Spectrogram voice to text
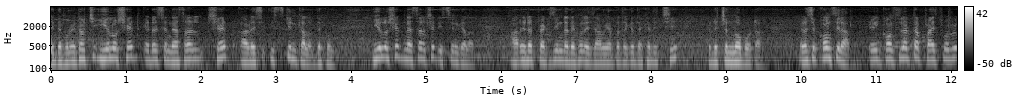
এই দেখুন এটা হচ্ছে ইয়েলো শেড এটা হচ্ছে ন্যাচারাল শেড আর এটা হচ্ছে স্কিন কালার দেখুন। Yellow shade natural shade skin colour আর এটার প্যাকেজিংটা দেখুন, এই যে আমি আপনাদেরকে দেখা দিচ্ছি, এটা হচ্ছে নবোটা এটা হচ্ছে কনসিলার এই কনসিলারটা প্রাইস পড়বে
